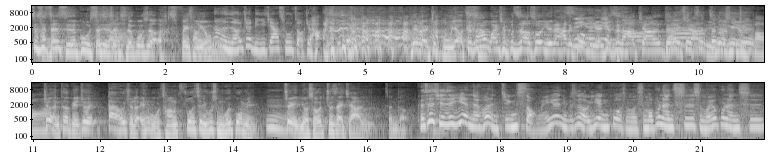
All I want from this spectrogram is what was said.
这是真实的故事，这是真实的故事，非常有名。那很容易就离家出走就好了。没有没有，就不要。可是他完全不知道说，原来他的过敏源就是他家。对对，所以这这东西就就很特别，就大家会觉得，哎，我常常坐在这里，为什么会过敏？嗯，所以有时候就在家里，真的。可是其实验的会很惊悚哎，因为你不是有验过什么什么不能吃，什么又不能吃，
